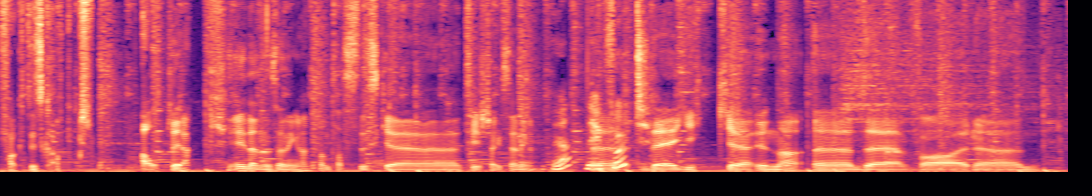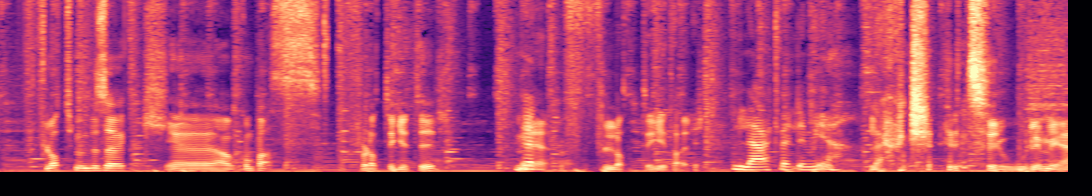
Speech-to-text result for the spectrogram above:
faktisk alt vi rakk i denne sendinga. Fantastiske tirsdagssendinga. Ja, det gikk fort. Eh, det gikk eh, unna. Eh, det var eh, flott med besøk eh, av Kompass. Flotte gutter med flotte gitarer. Lært veldig mye. Lært utrolig mye.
